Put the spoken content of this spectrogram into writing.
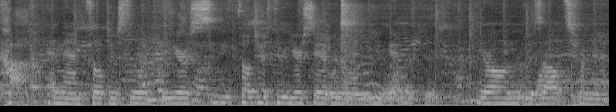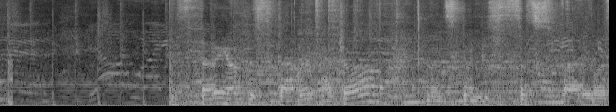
cup and then filters through into your filters through your sieve, and then you get your own results from it. Setting up this fabric hat job, it's going to be such fabulous.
